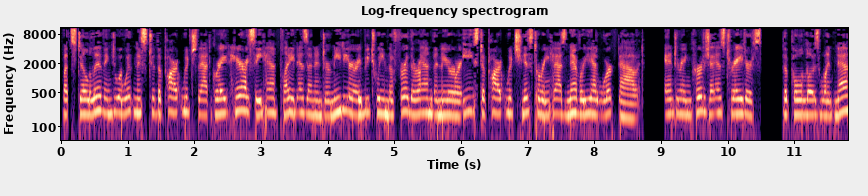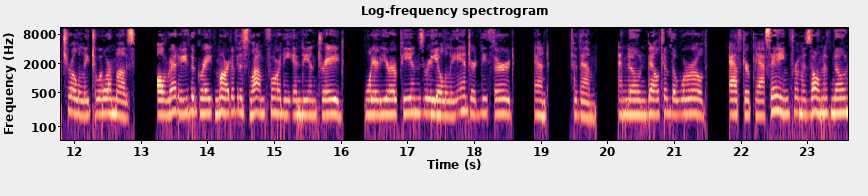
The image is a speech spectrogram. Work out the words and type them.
but still living to a witness to the part which that great heresy had played as an intermediary between the further and the nearer east a part which history has never yet worked out, entering Persia as traders, the Polos went naturally to Ormuz, already the great mart of Islam for the Indian trade, where Europeans really entered the third, and, to them, unknown belt of the world, after passing from a zone of known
